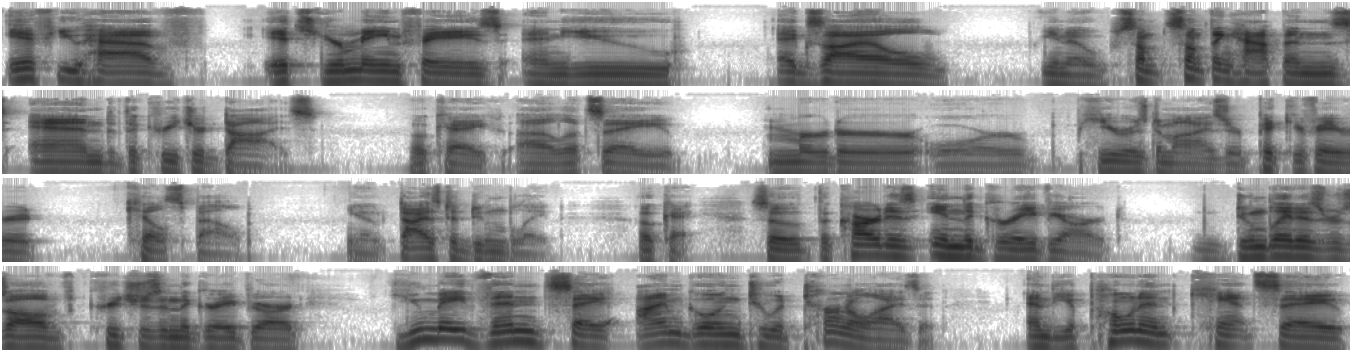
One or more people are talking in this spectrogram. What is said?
if you have it's your main phase and you exile, you know, some something happens and the creature dies. Okay, uh, let's say murder or hero's demise or pick your favorite kill spell. You know, dies to Doomblade. Okay, so the card is in the graveyard. Doomblade is resolved, creatures in the graveyard. You may then say, I'm going to eternalize it. And the opponent can't say,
